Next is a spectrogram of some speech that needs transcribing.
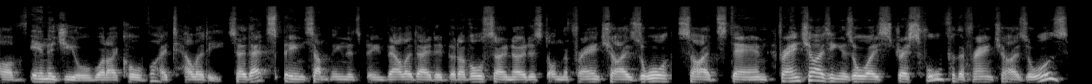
of energy or what I call vitality. So that's been something that's been validated. But I've also noticed on the franchisor side, Stan, franchising is always stressful for the franchisors.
